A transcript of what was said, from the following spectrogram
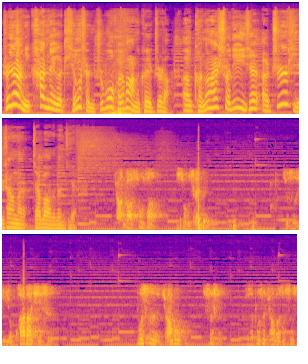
实际上，你看这个庭审直播回放，你可以知道，呃，可能还涉及一些呃肢体上的家暴的问题。原告诉状所称就是有夸大其词，不是全部。事实就是不是全部是事实，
